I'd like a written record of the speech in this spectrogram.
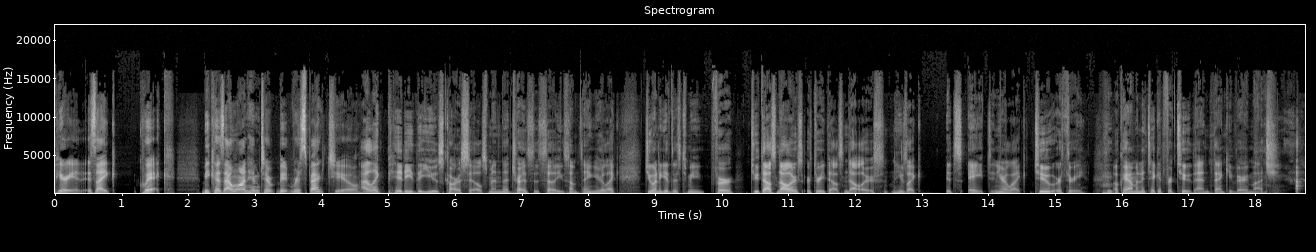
Period. It's like quick because I want him to be- respect you. I like pity the used car salesman that tries to sell you something. You're like, "Do you want to give this to me for two thousand dollars or three thousand dollars?" And he's like, "It's eight. and you're like, two or three? okay, I'm gonna take it for two then. Thank you very much."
